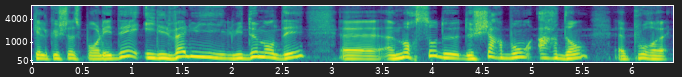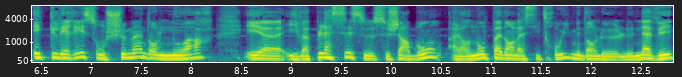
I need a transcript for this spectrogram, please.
quelque chose pour l'aider. Et il va lui lui demander un morceau de, de charbon ardent pour éclairer son chemin dans le noir. Et il va placer ce, ce charbon, alors non pas dans la citrouille, mais dans le, navet,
